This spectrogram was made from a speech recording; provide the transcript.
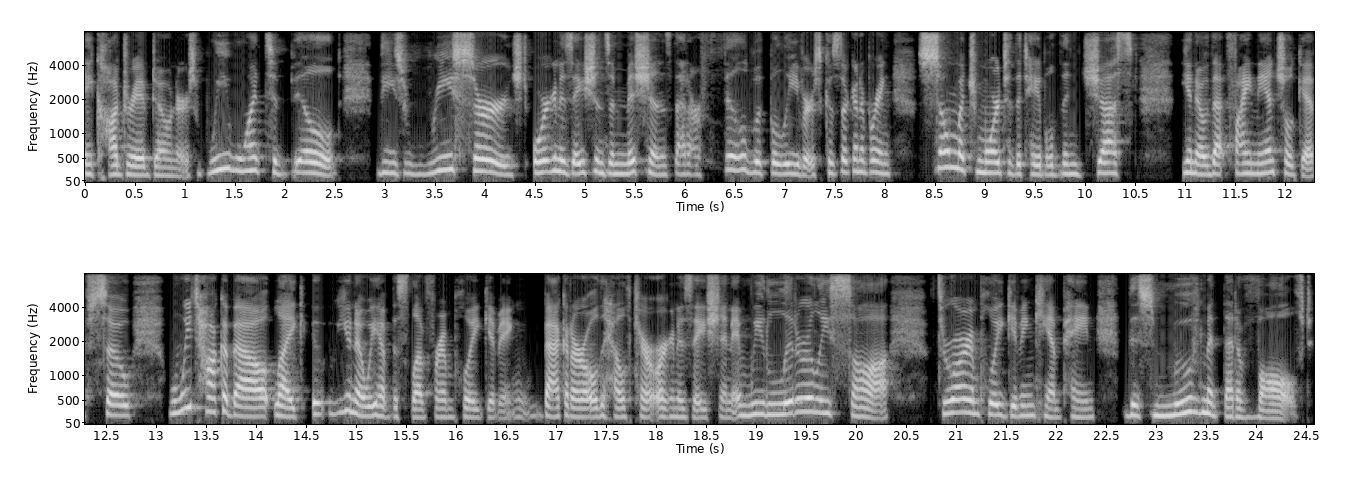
a cadre of donors. We want to build these resurged organizations and missions that are filled with believers because they're going to bring so much more to the table than just, you know, that financial gift. So when we talk about like, uh, you know, we have this love for employee giving back at our old healthcare organization and we literally saw through our employee giving campaign, this movement that evolved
